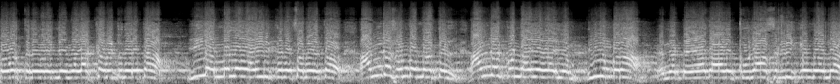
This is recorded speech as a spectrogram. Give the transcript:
പ്രവർത്തനങ്ങളും ഞങ്ങൾ അക്കമിട്ട് നിർത്താം. ഈ എം എൽ എ ആയിരിക്കുന്ന സമയത്ത് അന്റെ സ്വന്തം നാട്ടിൽ അന്നെ കൊണ്ടായ കാര്യം ഇനിയും പറ. എന്നിട്ട് ഏതാണ് തുലാസ് ഇരിക്കുന്നതെന്ന്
